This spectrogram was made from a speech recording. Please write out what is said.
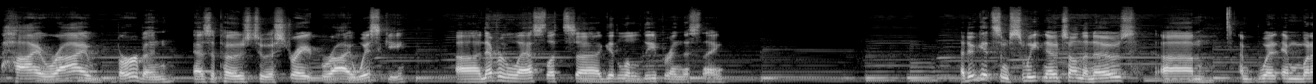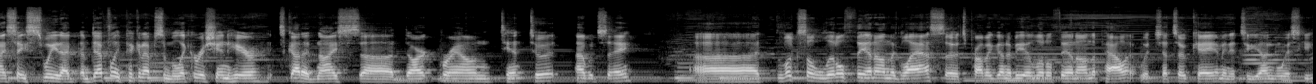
high rye bourbon as opposed to a straight rye whiskey. Uh, nevertheless, let's uh, get a little deeper in this thing. I do get some sweet notes on the nose. Um, and when I say sweet, I, am definitely picking up some licorice in here. It's got a nice uh, dark brown tint to it, I would say. Uh, looks a little thin on the glass, so it's probably going to be a little thin on the palate, which that's okay. I mean, it's a young whiskey,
